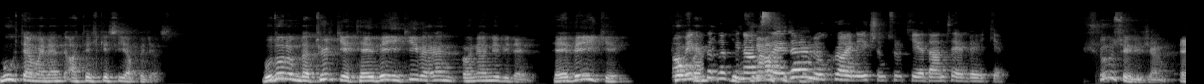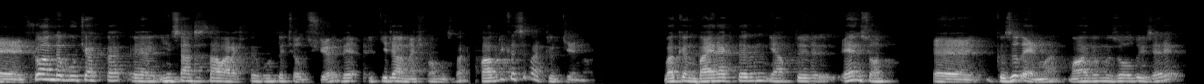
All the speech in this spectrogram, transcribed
Muhtemelen de ateşkesi yapacağız. Bu durumda Türkiye TB2 veren önemli bir devlet. TB2 Amerika'da finanse eder mi Ukrayna için Türkiye'den TB2? Şunu söyleyeceğim. E, şu anda bu uçakla e, insansız hava araçları burada çalışıyor ve ikili anlaşmamız var. Fabrikası var Türkiye'nin orada. Bakın Bayraktar'ın yaptığı en son e, Kızıl Elma malumunuz olduğu üzere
